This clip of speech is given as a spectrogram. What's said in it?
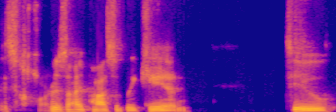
as hard as I possibly can to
